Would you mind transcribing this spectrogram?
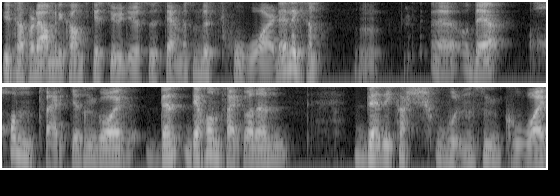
utafor det amerikanske studiosystemet som du får det, liksom. Eh, og det håndverket som går den, Det håndverket og den dedikasjonen som går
